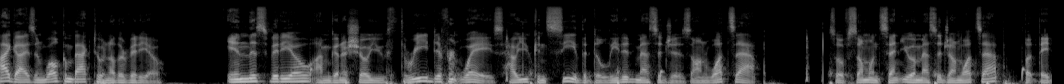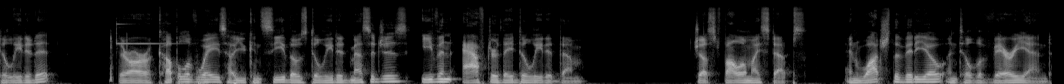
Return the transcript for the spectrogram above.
Hi guys and welcome back to another video. In this video, I'm going to show you three different ways how you can see the deleted messages on WhatsApp. So if someone sent you a message on WhatsApp, but they deleted it, there are a couple of ways how you can see those deleted messages even after they deleted them. Just follow my steps and watch the video until the very end.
